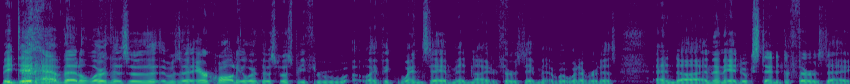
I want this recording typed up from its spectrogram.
They did have that alert. This was it was an air quality alert that was supposed to be through I think Wednesday at midnight or Thursday, whatever it is, and uh, and then they had to extend it to Thursday,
